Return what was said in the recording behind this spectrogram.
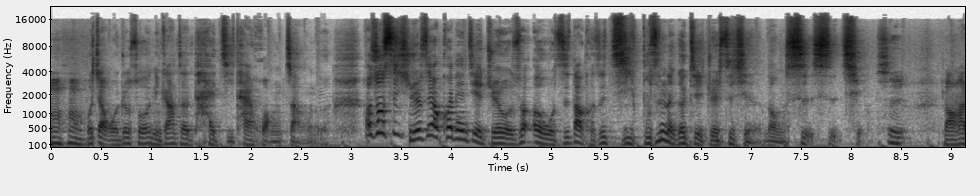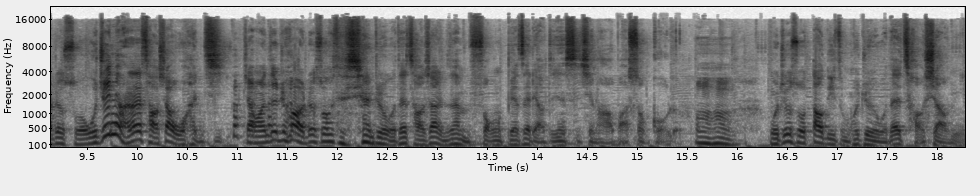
嗯哼，我讲我就说你刚刚真的太急太慌张了。他说事情就是要快点解决。我说呃，我知道，可是急不是能够解决事情的那种事事情。是，然后他就说，我觉得你好像在嘲笑我很急。讲完这句话，我就说你现在觉得我在嘲笑你，真的很疯，不要再聊这件事情了，好不好？受够了。嗯哼。我就说，到底怎么会觉得我在嘲笑你？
